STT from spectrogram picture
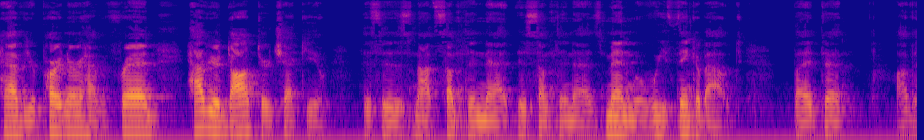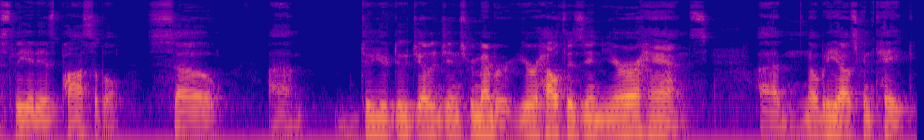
have your partner, have a friend, have your doctor check you. This is not something that is something as men we think about, but uh, obviously it is possible. So um, do your due diligence. Remember, your health is in your hands. Um, nobody else can take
